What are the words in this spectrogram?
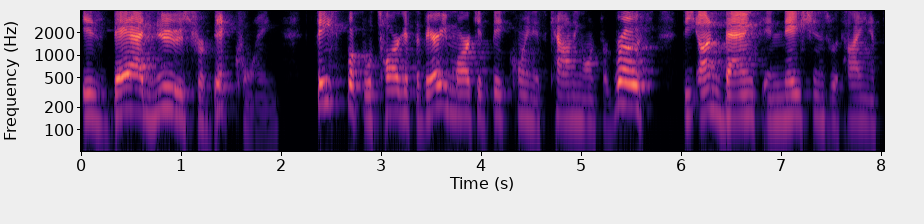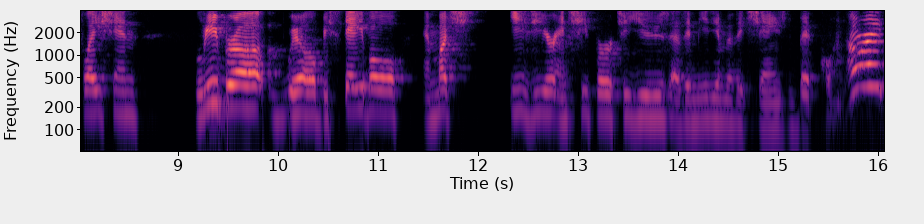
is bad news for Bitcoin Facebook will target the very market Bitcoin is counting on for growth, the unbanked in nations with high inflation. Libra will be stable and much easier and cheaper to use as a medium of exchange than Bitcoin. All right.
